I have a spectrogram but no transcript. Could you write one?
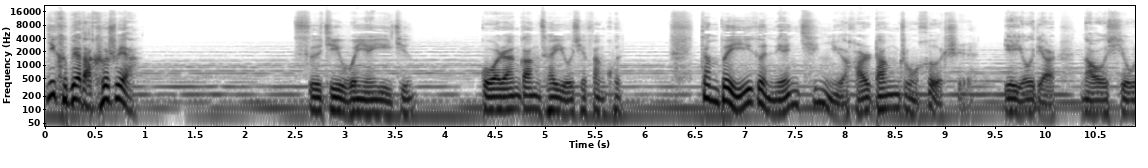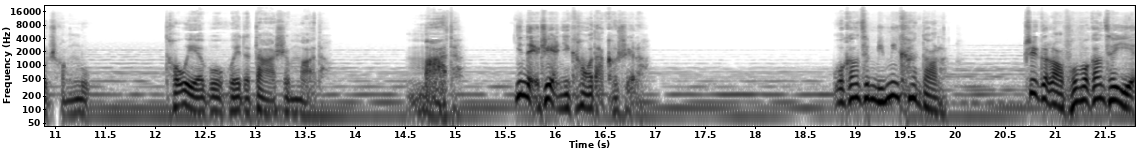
你可不要打瞌睡啊！”司机闻言一惊，果然刚才有些犯困，但被一个年轻女孩当众呵斥，也有点恼羞成怒，头也不回的大声骂道：“妈的，你哪只眼睛看我打瞌睡了？我刚才明明看到了，这个老婆婆刚才也……”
